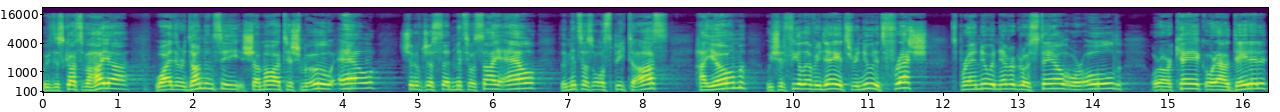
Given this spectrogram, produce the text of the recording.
We've discussed Vahaya, why the redundancy, Shamoa Tishma'u, El, should have just said Mitzvosai, El, the mitzvahs all speak to us. Hayom, we should feel every day it's renewed, it's fresh, it's brand new, it never grows stale or old or archaic or outdated.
